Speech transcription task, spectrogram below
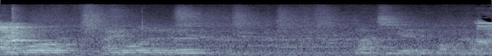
太多太多那个垃圾也是放不到。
